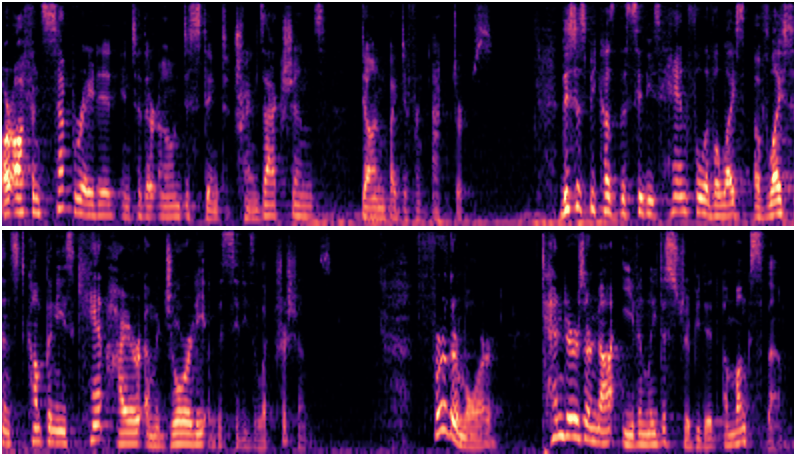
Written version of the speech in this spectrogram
are often separated into their own distinct transactions done by different actors. This is because the city's handful of, lic- of licensed companies can't hire a majority of the city's electricians. Furthermore, tenders are not evenly distributed amongst them.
